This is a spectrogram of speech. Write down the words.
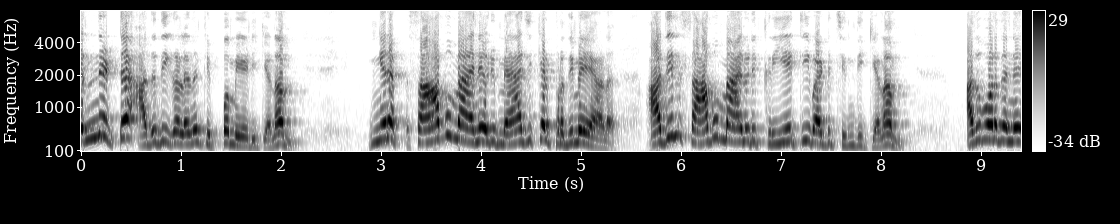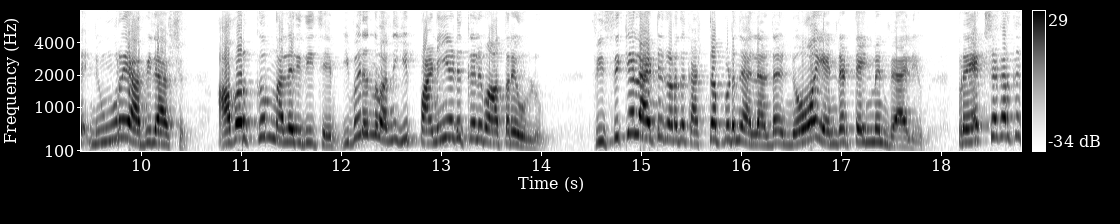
എന്നിട്ട് അതിഥികളിൽ നിന്ന് ടിപ്പ് മേടിക്കണം. ഇങ്ങനെ സാബുമാന് ഒരു മാജിക്കൽ പ്രതിമയാണ്. അതിൽ സാബുമാൻ ഒരു ക്രിയേറ്റീവായിട്ട് ചിന്തിക്കണം. അതുപോലെ തന്നെ നൂറെ അഭിലാഷും അവർക്കും നല്ല രീതിയിൽ ചെയ്യും. ഇവരെന്ന് പറഞ്ഞ് ഈ പണിയെടുക്കൽ മാത്രമേ ഉള്ളൂ. ഫിസിക്കലായിട്ട് കിടന്ന് കഷ്ടപ്പെടുന്ന അല്ലാണ്ട് നോ എന്റർടൈൻമെന്റ് വാല്യൂ പ്രേക്ഷകർക്ക്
